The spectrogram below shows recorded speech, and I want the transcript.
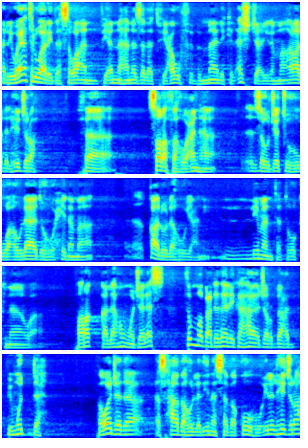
الروايات الواردة سواء في أنها نزلت في عوف بن مالك الأشجعي لما أراد الهجرة فصرفه عنها زوجته وأولاده حينما قالوا له يعني لمن تتركنا فرق لهم وجلس ثم بعد ذلك هاجر بعد بمدة فوجد أصحابه الذين سبقوه إلى الهجرة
